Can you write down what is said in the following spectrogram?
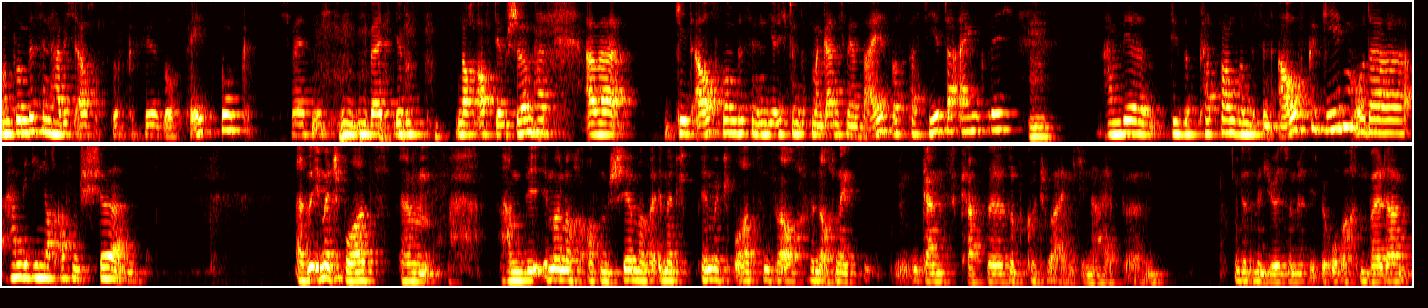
und so ein bisschen habe ich auch das Gefühl, so Facebook, ich weiß nicht, inwieweit ihr das noch auf dem Schirm habt, aber geht auch so ein bisschen in die Richtung, dass man gar nicht mehr weiß, was passiert da eigentlich. Mhm. Haben wir diese Plattform so ein bisschen aufgegeben oder haben wir die noch auf dem Schirm? Also Imageboards ähm, haben wir immer noch auf dem Schirm, aber Image, Imageboards sind auch, sind auch eine ganz krasse Subkultur eigentlich innerhalb ähm, des Milieus, wenn wir das beobachten, weil da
